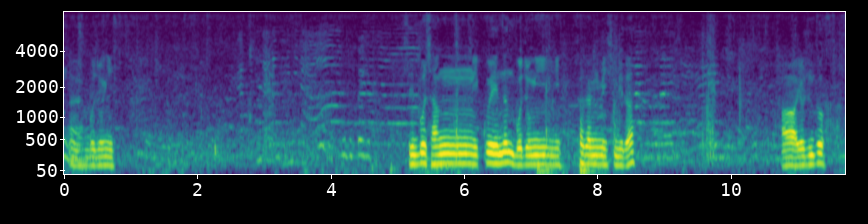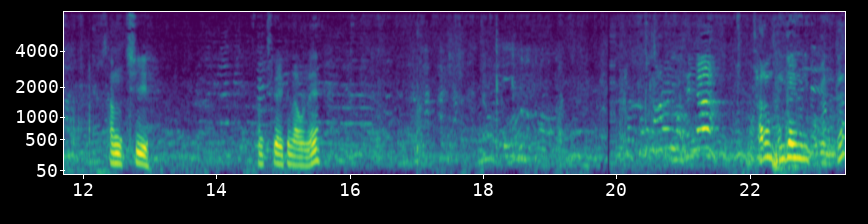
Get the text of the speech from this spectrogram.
네, 모종이. 진보장 입구에 있는 모종이 사장님이십니다. 아, 요즘도 상치, 상치가 이렇게 나오네. 다른 동자 이모님 보겠는데?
